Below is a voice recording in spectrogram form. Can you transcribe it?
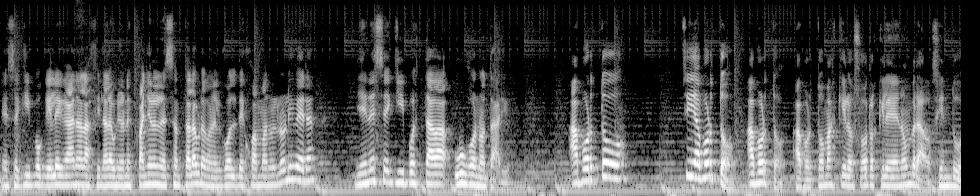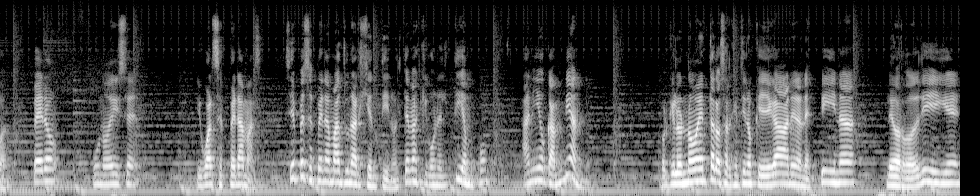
ese equipo que le gana la final a Unión Española en el Santa Laura con el gol de Juan Manuel Olivera, y en ese equipo estaba Hugo Notario. Aportó, sí, aportó, aportó, aportó más que los otros que le he nombrado, sin duda, pero uno dice, igual se espera más. Siempre se espera más de un argentino. El tema es que con el tiempo han ido cambiando. Porque en los 90 los argentinos que llegaban eran Espina, Leo Rodríguez,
